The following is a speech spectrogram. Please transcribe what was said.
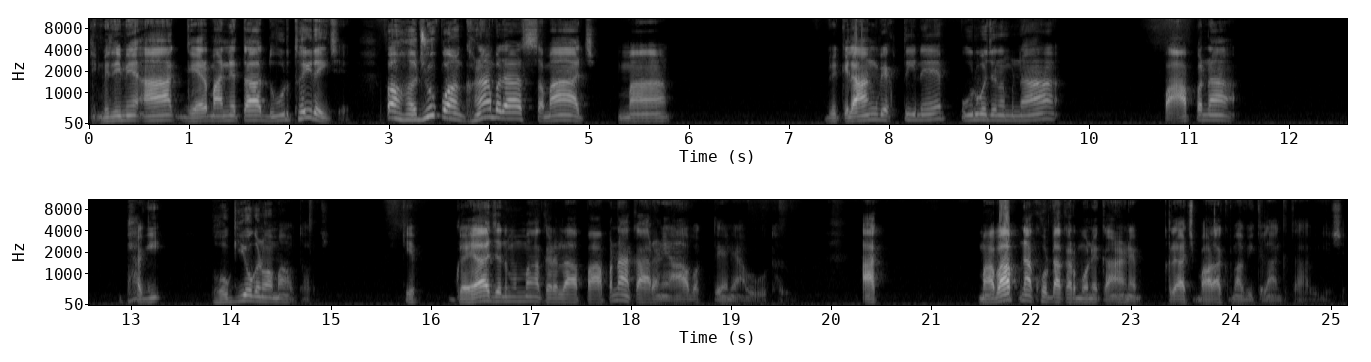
ધીમે ધીમે આ ગેરમાન્યતા દૂર થઈ રહી છે. પણ હજુ પણ ઘણા બધા સમાજમાં વિકલાંગ વ્યક્તિને પૂર્વજન્મના પાપના ભાગી, ભોગીઓ ગણવામાં આવતા હોય છે. કે ગયા જન્મમાં કરેલા પાપના કારણે આ વખતે એને આવું થયું. આ મા બાપના ખોટા કર્મોને કારણે કદાચ બાળકમાં વિકલાંગતા આવી છે.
